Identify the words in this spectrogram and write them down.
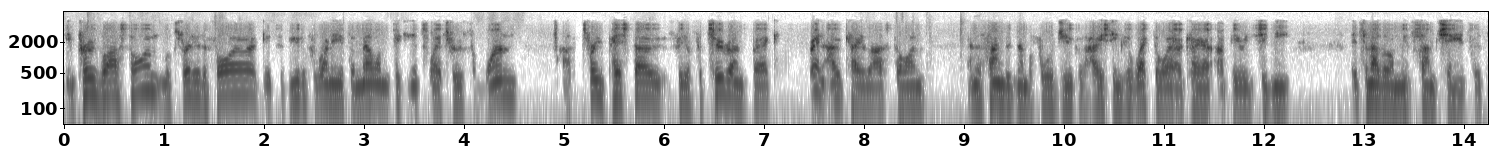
improved last time, looks ready to fire. Gets a beautiful run here for Melham, picking its way through from one. Uh, three Pesto, fitted for two runs back. Ran okay last time. And the same with number four, Duke of Hastings. It whacked away okay up there in Sydney. It's another one with some chance. It's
